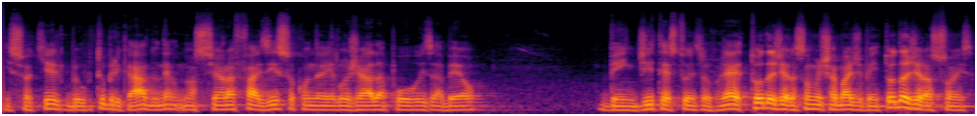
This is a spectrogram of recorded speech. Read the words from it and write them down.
Isso aqui, muito obrigado, né? Nossa Senhora faz isso quando é elogiada por Isabel. Bendita és tu entre as mulheres, toda geração me chamar de bem, todas as gerações.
